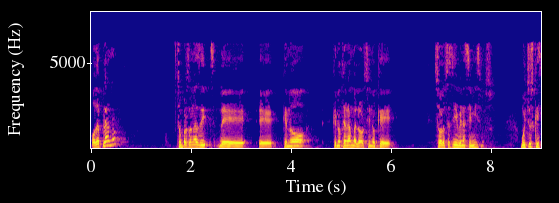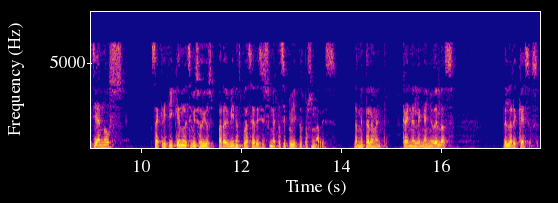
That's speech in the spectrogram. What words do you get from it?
O de plano, son personas eh, que, no, que no generan valor, sino que solo se sirven a sí mismos. Muchos cristianos sacrifiquen el servicio a Dios para vivir en los placeres y sus metas y proyectos personales. Lamentablemente, caen en el engaño de las, de las riquezas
